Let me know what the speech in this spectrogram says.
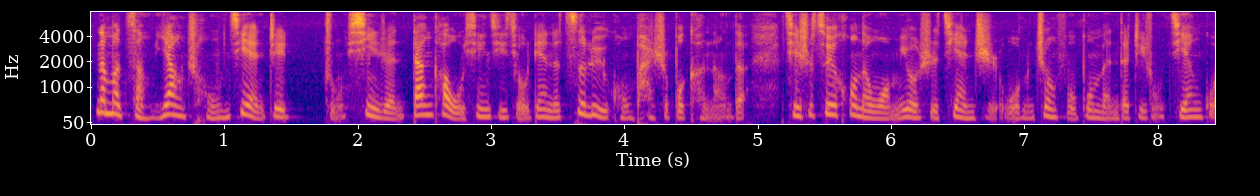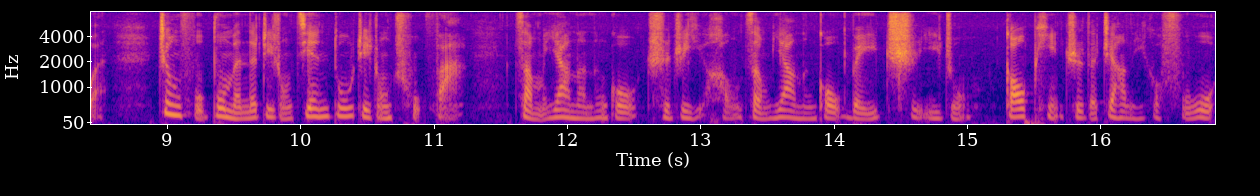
那么，怎么样重建这？种信任，单靠五星级酒店的自律恐怕是不可能的。其实最后呢，我们又是剑指我们政府部门的这种监管，政府部门的这种监督、这种处罚。怎么样呢能够持之以恒？怎么样能够维持一种高品质的这样的一个服务？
